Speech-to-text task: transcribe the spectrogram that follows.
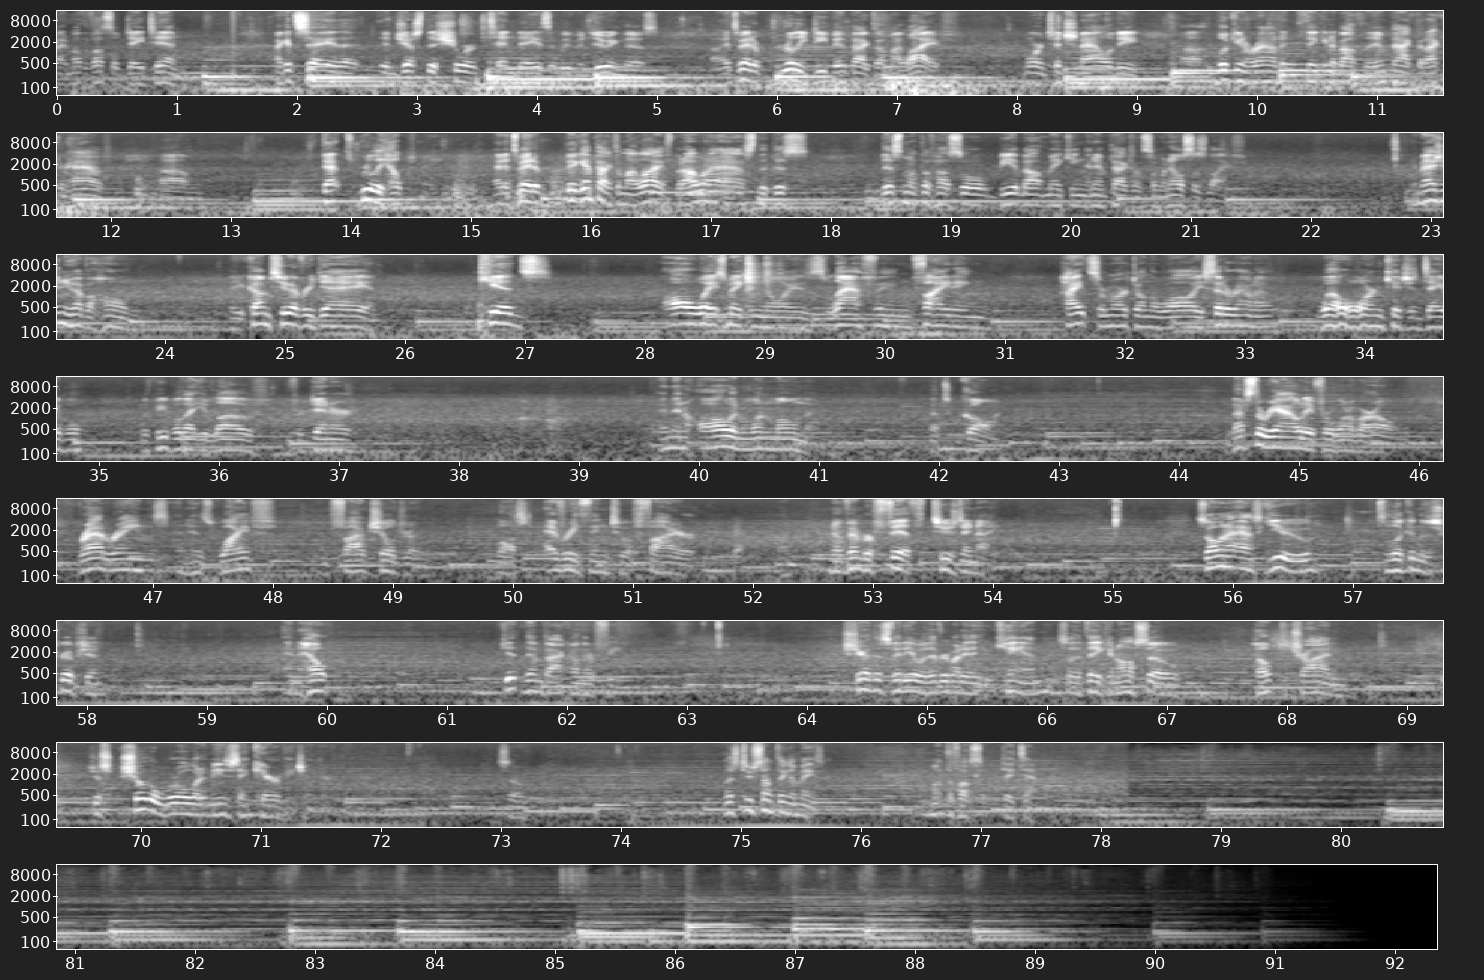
right, Month of Hustle, day 10. I could say that in just this short 10 days that we've been doing this, uh, it's made a really deep impact on my life. More intentionality, uh, looking around and thinking about the impact that I can have. Um, that's really helped me. And it's made a big impact on my life, but I want to ask that this, this month of hustle be about making an impact on someone else's life. Imagine you have a home that you come to every day and kids always making noise, laughing, fighting. Heights are marked on the wall. You sit around a well worn kitchen table with people that you love for dinner. And then all in one moment, that's gone. That's the reality for one of our own. Brad Raines and his wife and five children lost everything to a fire on November 5th, Tuesday night. So I want to ask you to look in the description and help get them back on their feet. Share this video with everybody that you can so that they can also help to try and just show the world what it means to take care of each other. So let's do something amazing. Month of Hustle, day 10.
